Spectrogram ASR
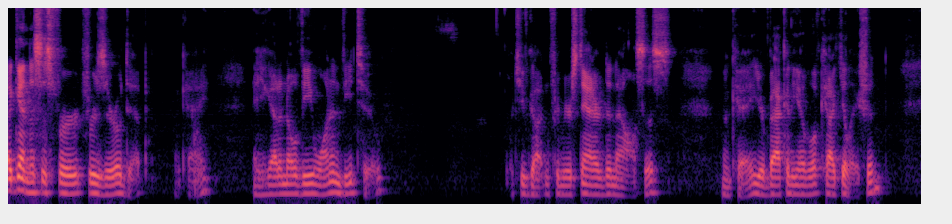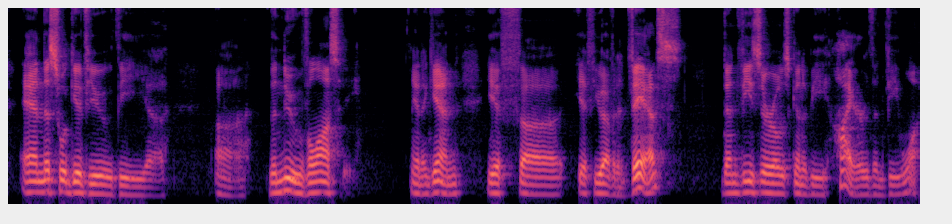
Again, this is for, for zero dip, okay? And you got to know V1 and V2, which you've gotten from your standard analysis, okay, your back of the envelope calculation. And this will give you the, uh, uh, the new velocity. And again, if, uh, if you have an advance, then V0 is going to be higher than V1.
